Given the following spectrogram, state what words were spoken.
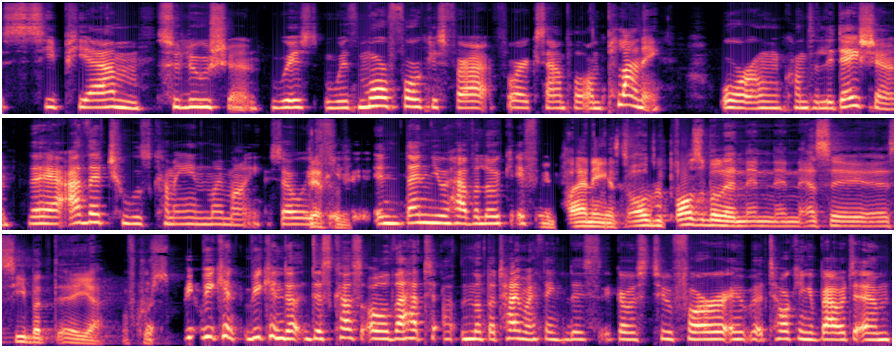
CPM solution with, with more focus, for, for example, on planning, or on consolidation. There are other tools coming in my mind. So if, if and then you have a look if in planning is also possible in in, in SAC, but uh, yeah, of course we, we can we can discuss all that another time. I think this goes too far. Uh, talking about um,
